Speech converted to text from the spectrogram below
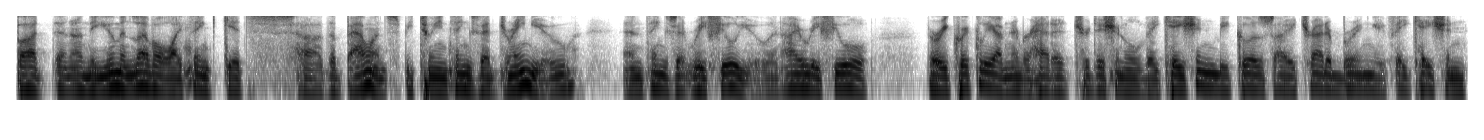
But then on the human level, I think it's uh, the balance between things that drain you and things that refuel you. And I refuel very quickly. I've never had a traditional vacation because I try to bring a vacation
